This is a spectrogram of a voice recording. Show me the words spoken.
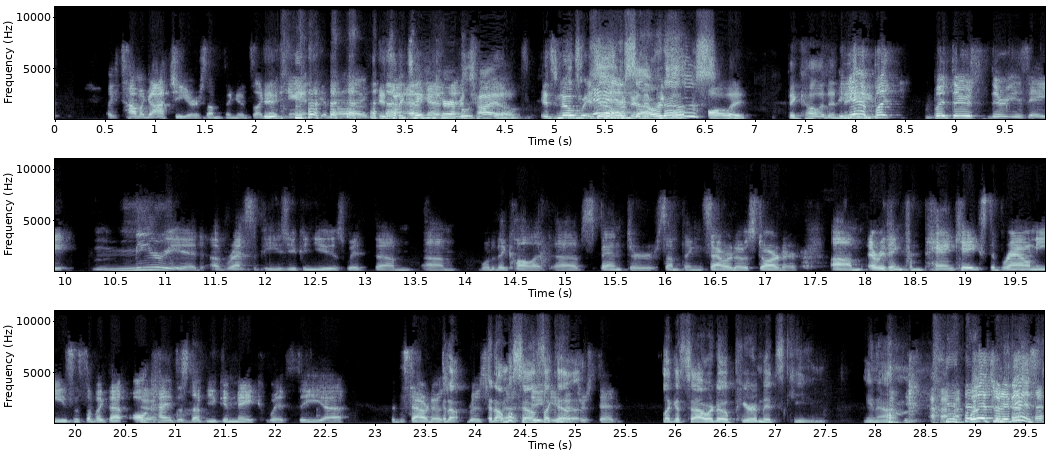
like Tamagotchi or something. It's like I can't, you know, like It's like taking I- care of I- a child. It's no, Did you it's kill no your wonder that people sourdoughs? call it. They call it a name. Yeah, but but there's there is a myriad of recipes you can use with um, um, what do they call it uh, spent or something sourdough starter um, everything from pancakes to brownies and stuff like that all Yeah. kinds of stuff you can make with the uh, with the sourdough It it almost uh, sounds like a- just did. Like a sourdough pyramid scheme. You know, well that's what it is.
